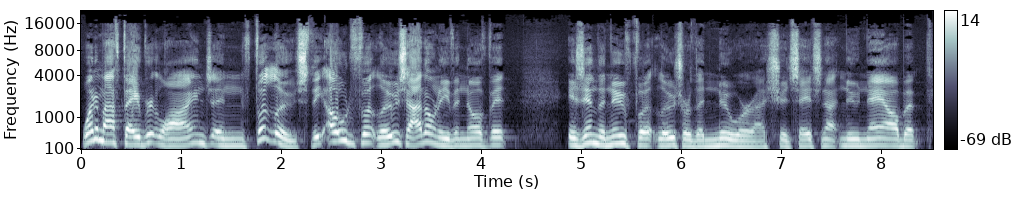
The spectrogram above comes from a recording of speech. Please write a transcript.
One of my favorite lines in Footloose, the old Footloose, I don't even know if it is in the new Footloose or the newer, I should say. It's not new now, but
